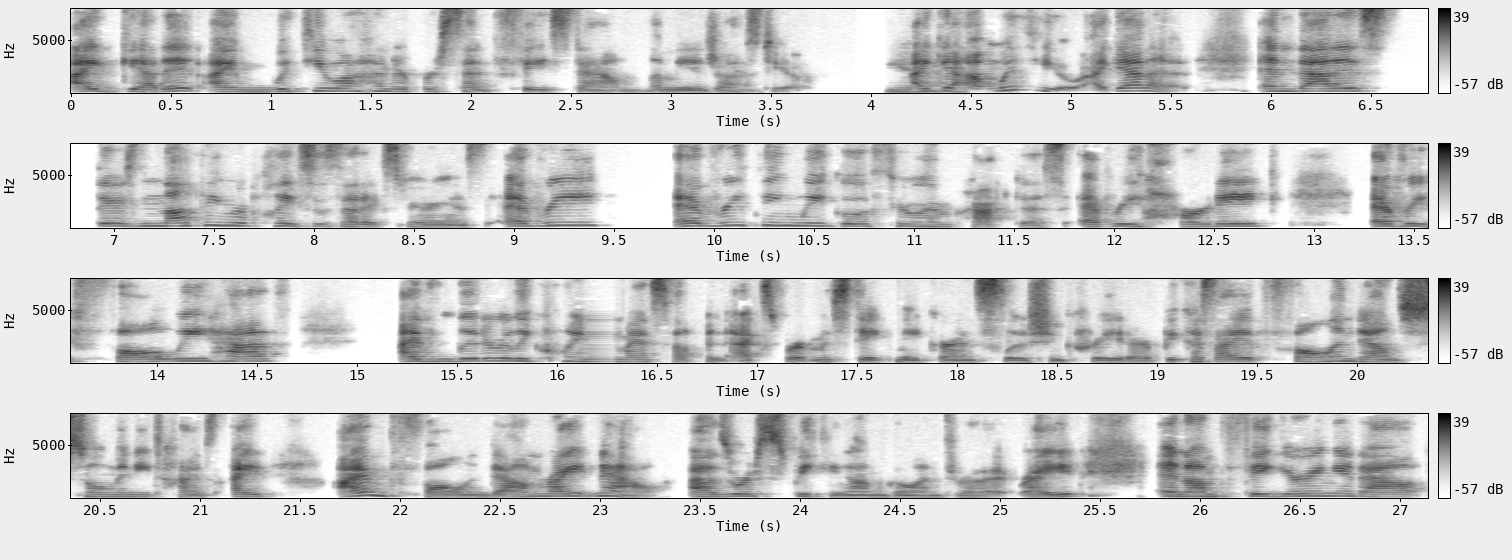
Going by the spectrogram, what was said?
I get it. I'm with you 100% face down. Let me adjust you. I get, I'm with you. I get it. And that is, there's nothing replaces that experience. Every, everything we go through in practice, every heartache, every fall we have, I've literally coined myself an expert mistake maker and solution creator because I have fallen down so many times. I I'm fallen down right now as we're speaking. I'm going through it, right? And I'm figuring it out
